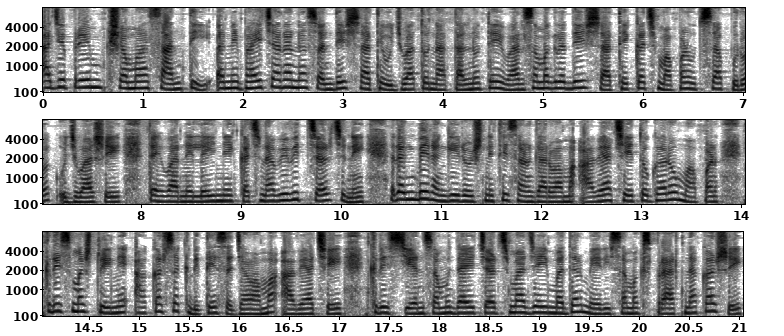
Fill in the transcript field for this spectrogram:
આજે પ્રેમ, ક્ષમા, શાંતિ અને ભાઈચારાના સંદેશ સાથે ઉજવાતો નાતાલનો તહેવાર સમગ્ર દેશ સાથે કચ્છમાં પણ ઉત્સાહપૂર્વક ઉજવાશે. તહેવારને લઈને કચ્છના વિવિધ ચર્ચને રંગબેરંગી રોશનીથી શણગારવામાં આવ્યા છે. તો ઘરોમાં પણ ક્રિસમસ ટ્રીને આકર્ષક રીતે સજાવવામાં આવ્યા છે. ક્રિશ્ચિયન સમુદાય ચર્ચમાં જઈ મધર મેરી સમક્ષ પ્રાર્થના કરશે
